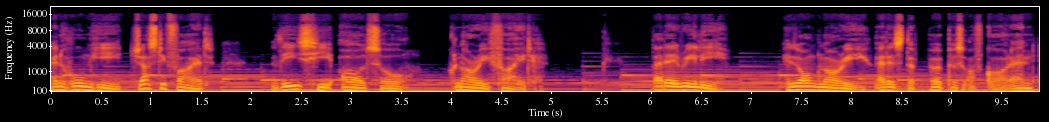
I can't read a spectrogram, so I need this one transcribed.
And whom he justified, these he also glorified. That is really his own glory. That is the purpose of God. And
